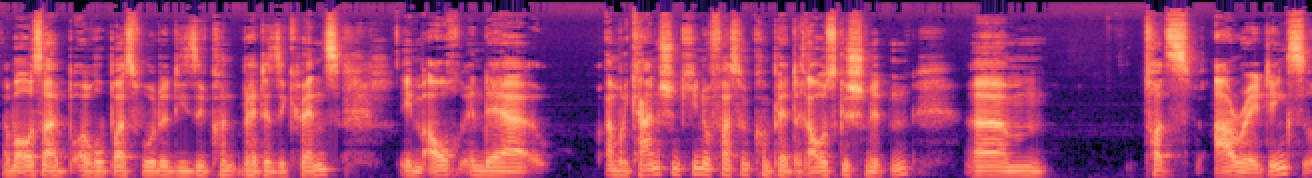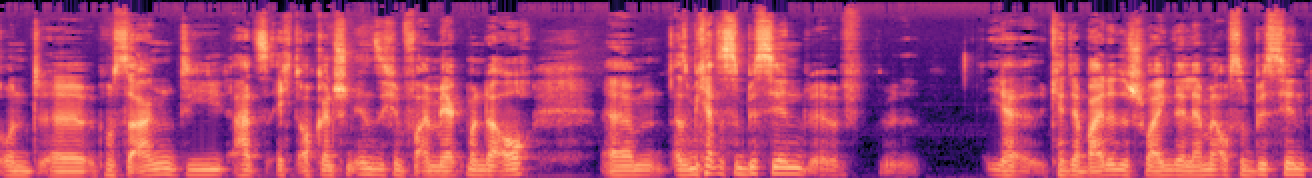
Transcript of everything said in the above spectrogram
Aber außerhalb Europas wurde diese komplette Sequenz eben auch in der amerikanischen Kinofassung komplett rausgeschnitten. Ähm, trotz R-Ratings und äh, muss sagen, die hat es echt auch ganz schön in sich und vor allem merkt man da auch, ähm, also mich hat es ein bisschen, äh, ihr kennt ja beide das Schweigen der Lämme auch so ein bisschen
